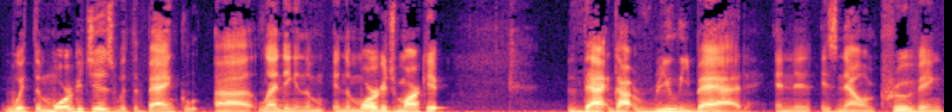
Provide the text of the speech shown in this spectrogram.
with the mortgages, with the bank uh, lending in the in the mortgage market, that got really bad and is now improving.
